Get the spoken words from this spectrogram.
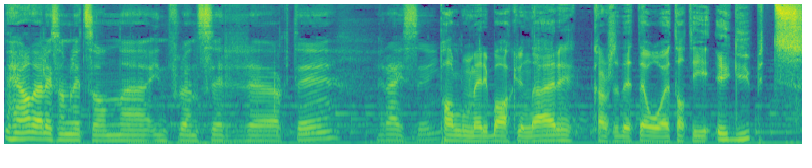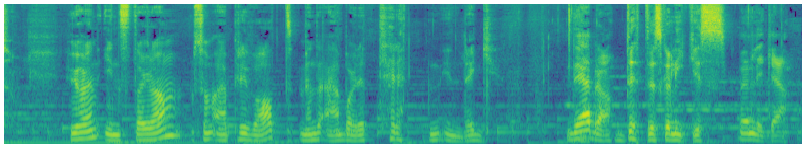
Ja, det er liksom litt sånn uh, influenseraktig. Reising. Palmer i bakgrunnen der. Kanskje dette òg er tatt i Egypt. Hun har en Instagram som er privat, men det er bare 13 innlegg. Det er bra. Dette skal likes. Den liker jeg.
